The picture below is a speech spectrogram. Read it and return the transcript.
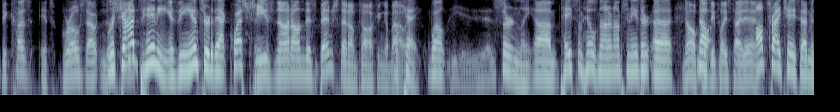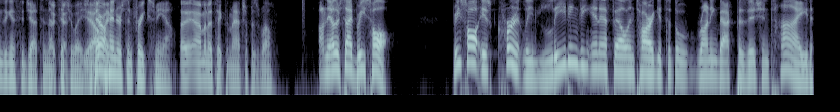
because it's gross out in the Rashad streets. Penny is the answer to that question. He's not on this bench that I'm talking about. okay, well, certainly. Um, Taysom Hill's not an option either. Uh, No, no, because he plays tight end. I'll try Chase Edmonds against the Jets in that Okay. situation. Yeah, Darrell Henderson freaks me out. I, I'm going to take the matchup as well. On the other side, Breece Hall. Breece Hall is currently leading the NFL in targets at the running back position, tied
